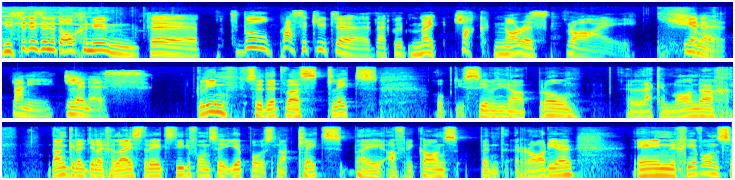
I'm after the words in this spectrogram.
Die citizen het al genoem the bull prosecutor that would make Chuck Norris cry. Ene, Danny Glennis. Glen, so dit was klets op die 17 April. 'n Lekker maandag. Dankie dat julle geluister het. Stuur vir ons 'n e-pos na klets@afrikaans.radio en gee vir ons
